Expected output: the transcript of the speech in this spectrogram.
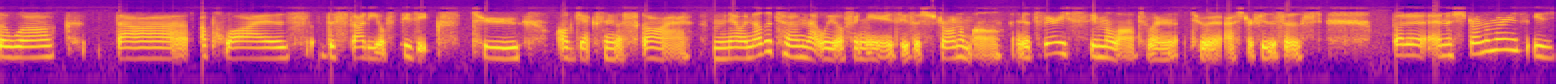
the work that applies the study of physics to objects in the sky. Now, another term that we often use is astronomer, and it's very similar to an to an astrophysicist. But a, an astronomer is, is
